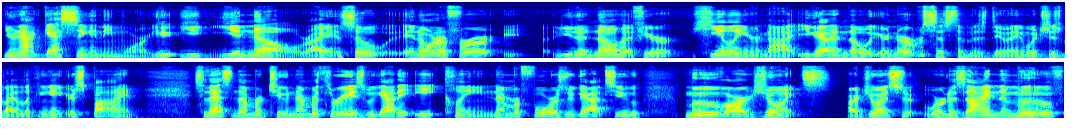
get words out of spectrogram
you're not guessing anymore. You you you know, right? And so in order for you to know if you're healing or not, you got to know what your nervous system is doing, which is by looking at your spine. So that's number 2. Number 3 is we got to eat clean. Number 4 is we got to move our joints. Our joints were designed to move.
